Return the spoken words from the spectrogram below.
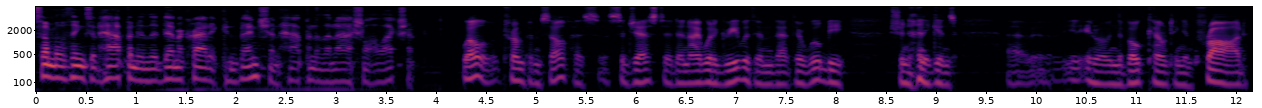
some of the things that happened in the Democratic convention happen in the national election. Well, Trump himself has suggested, and I would agree with him, that there will be shenanigans, uh, you know, in the vote counting and fraud.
